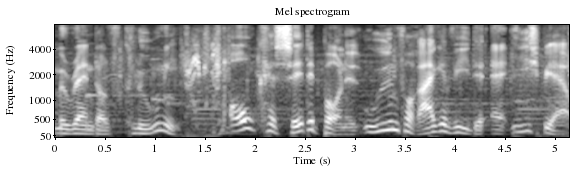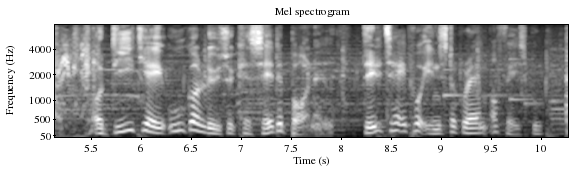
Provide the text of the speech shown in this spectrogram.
med Randolph Clooney. Og kassettebåndet uden for rækkevidde af Isbjerg. Og DJ Ugerløse kassettebåndet. Deltag på Instagram og Facebook.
